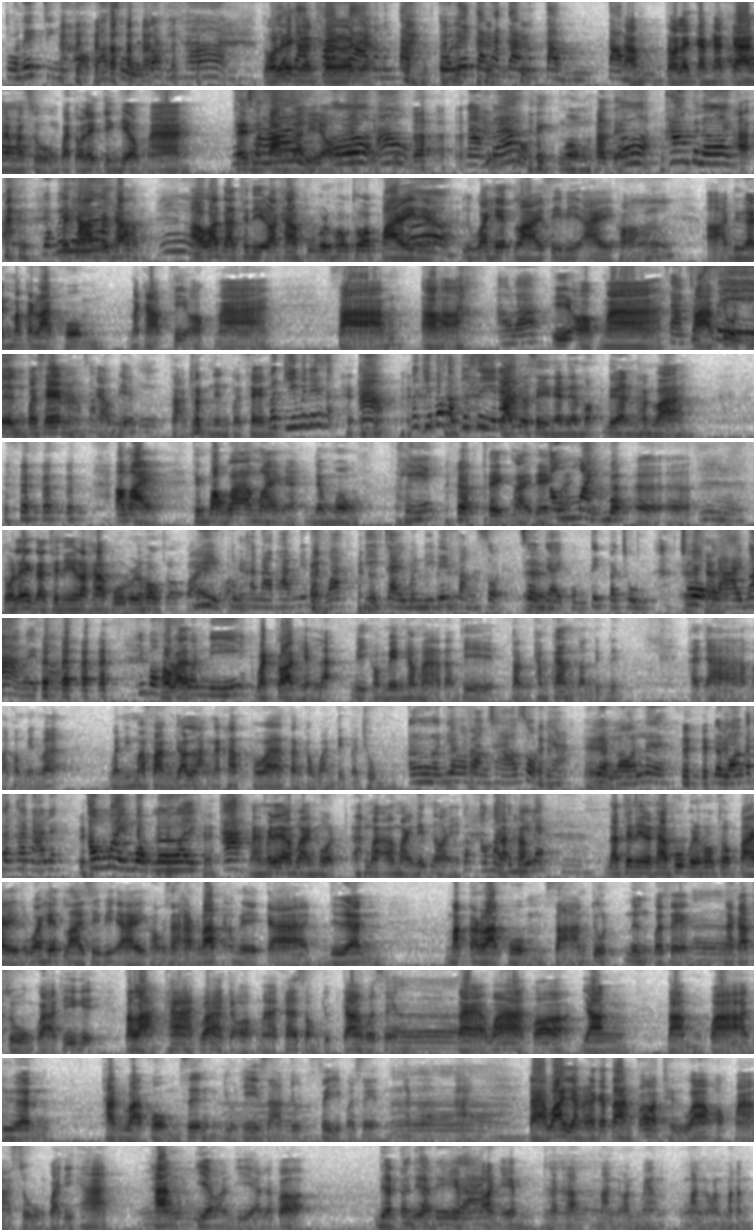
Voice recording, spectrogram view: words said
ตัวเลขจริงมันออกมาสูงกว่าที่คาด ตัวเลขเงินเฟ้อเนี่ยการคาดการณ์ะมันต่ำตัวเลขการคาดการณ์มันต่ำต่ตามตัวเลขการคาดการณ์น่ะเออมันสูงกว่าตัวเลขจริงที่ออกมาำเลขมันต่ำกว่าที่ออกเอมาอเอ้าหนักแล้ว งงแล้วแต่เออข้ามไปเลยอะเดี๋ยวไม่ไม่รู้ข้ามเรื่องไม่ข้ามอืมเอาว่าดัชนีราคาผู้บริโภคทั่วไปเนี่ยเออหรือว่า headline CPI ของอืมอ่าเดือนมกราคมนะครับที่ออกมา3อ่าเอาละที่ออกมา3.4 3.1เปอร์เซ็นต์อ่า3.1เพียอีก3.1เปอร์เซ็นต์เมื่อกี้ไม่ได้สอ้าวเมื่อกี้พอสามจุดสี่นะ3.4เนี่ยเดือนมเดือนธันวาเอาใหม่ ถึงบอกว่าเอาใหม่ไงเดี๋ยวงงเทคเทคใหม่เทคเอาใหม่หมดเออเอออืมตัวเลขดัชนีราคาผู้บริโภคทั่วไป นี่คุณคณาพัฒน์นี่บอกว่าดีใจวันนี้ได้ฟังสด ส่วนใหญ่ผมติดประชุมโชคลายมากเลยค่ะ ที่มาเพฟัราะงว่าวันนี้ วันก่อนเห็นละ มีคอมเมนต์เข้ามาตอนที่ตอนค่ำๆตอนดึกๆเขาจะมาคอมเมนต์ว่า วันนี้มาฟังย้อนหลังนะครับ เพราะว่าตอนกลางวันติดประชุม เออเนี่ยนะครับมาฟังเช้าสดเนี่ยเออเดือดร้อนเลย เดือดร้อนกันทั้งคณะเลย เอาใหม่หมดเลยอะไม่ไม่ได้เอาใหม่หมดเอามาเอาใหม่นิดหน่อยก็เอาใหม่ตรงนี้แหละดัชนีราคาผู้บริโภคทั่วไปหรือว่า headline CPI ของสหรัฐอเมริกาเดือนมกราคม 3.1%นะครับ สูงกว่าที่ตลาดคาดว่าจะออกมาแค่ 2.9%แต่ว่าก็ยังต่ำกว่าเดือน ธันวาคมซึ่งอยู่ที่ 3.4%นะครับอะแต่ว่าอย่างไรก็ตามก็ถือว่าออกมาสูงกว่าที่คาดอืมทั้ง year on year แล้วก็เดือนต่อเดืเดืออนนต่อเดือน M on M นะครับอ่ามัน on man มัน on มัน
